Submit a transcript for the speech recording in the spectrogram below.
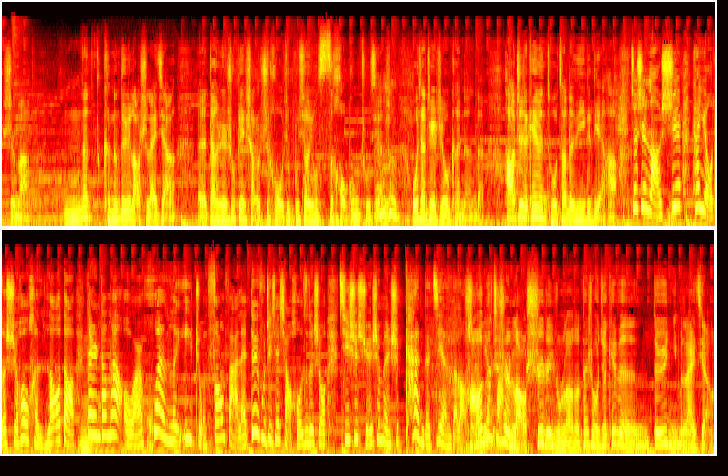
是吗？嗯，那可能对于老师来讲，呃，当人数变少了之后，我就不需要用嘶吼功出现了。我想这也是有可能的。好，这是 Kevin 吐槽的第一个点哈。就是老师他有的时候很唠叨，嗯但是当他偶尔换了一种方法来对付这些小猴子的时候，其实学生们是看得见的。老师好，那这是老师的一种唠叨，但是我觉得 Kevin 对于你们来讲，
